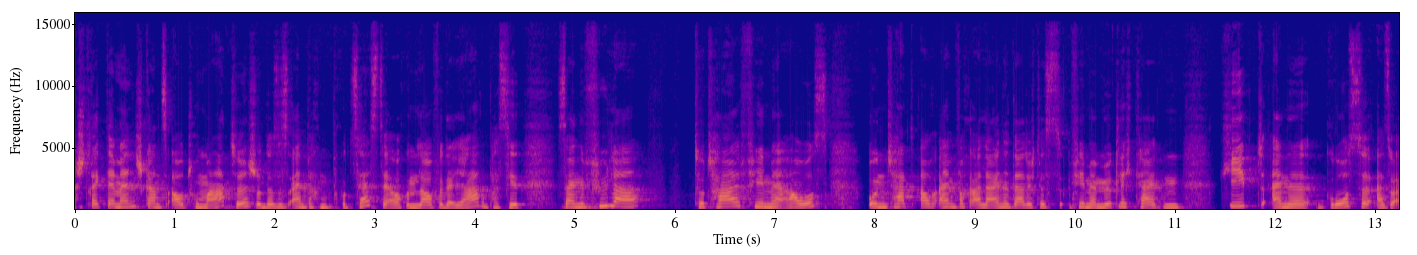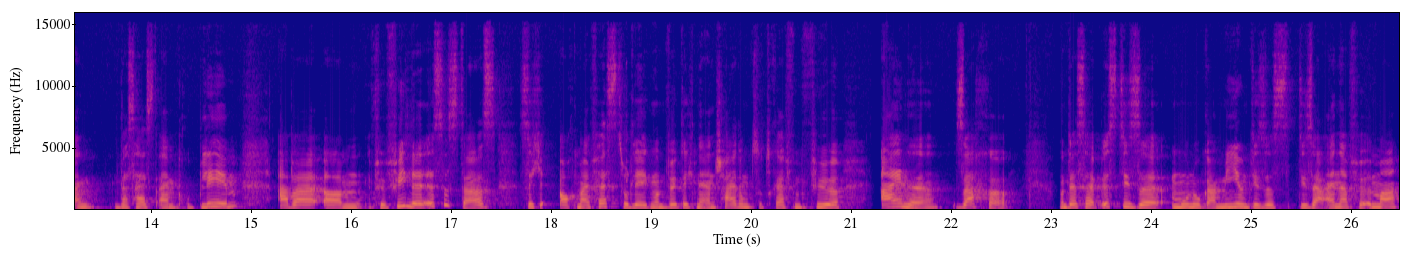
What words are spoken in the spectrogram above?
streckt der Mensch ganz automatisch, und das ist einfach ein Prozess, der auch im Laufe der Jahre passiert, seine Fühler total viel mehr aus und hat auch einfach alleine dadurch, dass es viel mehr Möglichkeiten gibt, eine große, also ein, was heißt ein Problem, aber ähm, für viele ist es das, sich auch mal festzulegen und wirklich eine Entscheidung zu treffen für eine Sache. Und deshalb ist diese Monogamie und dieses, dieser einer für immer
